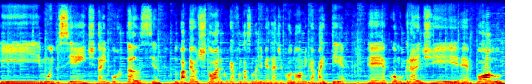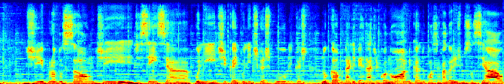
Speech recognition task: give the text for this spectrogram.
e muito ciente da importância do papel histórico que a Fundação da Liberdade Econômica vai ter é, como grande é, polo de produção de, de ciência política e políticas públicas no campo da liberdade econômica, do conservadorismo social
